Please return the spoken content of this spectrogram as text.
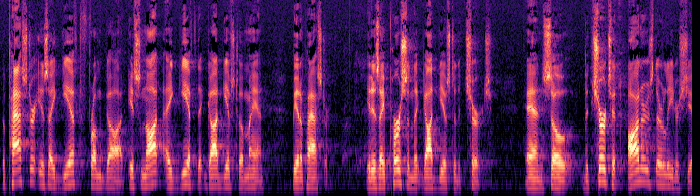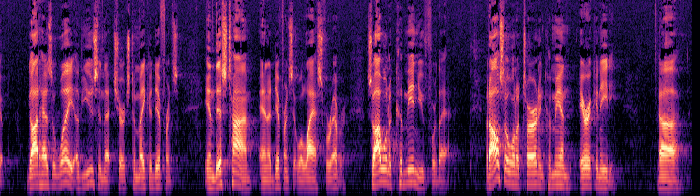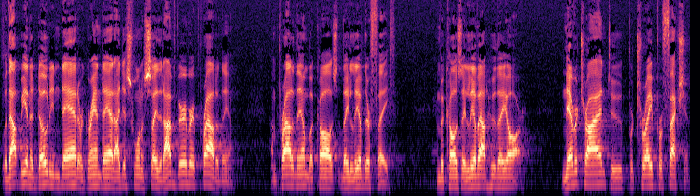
The pastor is a gift from God. It's not a gift that God gives to a man, being a pastor. It is a person that God gives to the church. And so the church that honors their leadership, God has a way of using that church to make a difference in this time and a difference that will last forever. So I want to commend you for that. But I also want to turn and commend Eric and Edie. Uh, without being a doting dad or granddad, I just want to say that I'm very, very proud of them. I'm proud of them because they live their faith and because they live out who they are. Never trying to portray perfection,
